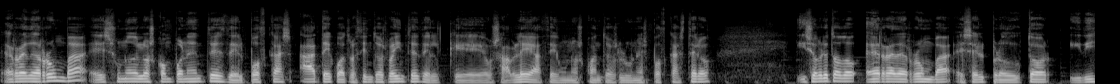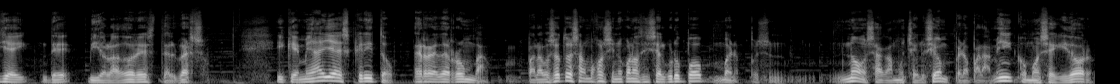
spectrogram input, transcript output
R de Rumba es uno de los componentes del podcast AT420 del que os hablé hace unos cuantos lunes podcastero y sobre todo R de Rumba es el productor y DJ de Violadores del Verso. Y que me haya escrito R de Rumba, para vosotros a lo mejor si no conocéis el grupo, bueno, pues no os haga mucha ilusión, pero para mí como seguidor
